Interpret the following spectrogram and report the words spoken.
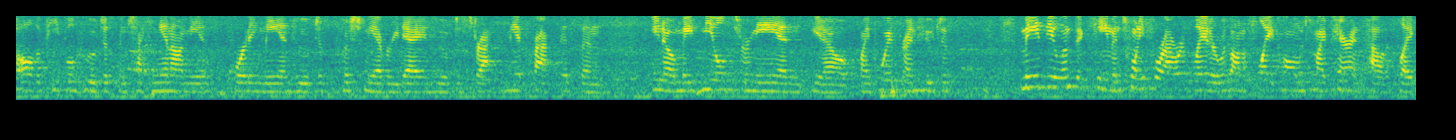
all the people who have just been checking in on me and supporting me and who have just pushed me every day and who have distracted me at practice and, you know, made meals for me and, you know, my boyfriend who just made the Olympic team and 24 hours later was on a flight home to my parents' house. Like,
